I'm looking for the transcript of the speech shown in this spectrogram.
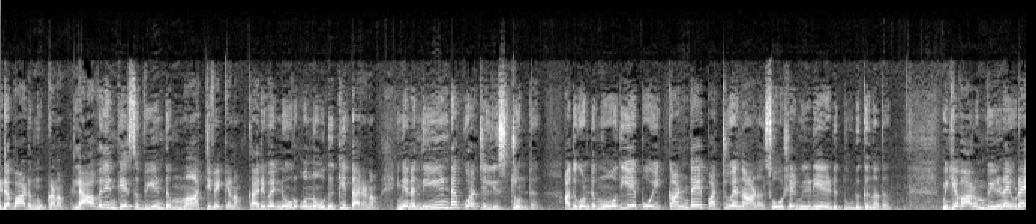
ഇടപാട് മുക്കണം ലാവലിൻ കേസ് വീണ്ടും മാറ്റിവെക്കണം കരുവന്നൂർ ഒന്ന് ഒതുക്കി തരണം ഇങ്ങനെ നീണ്ട കുറച്ച് ലിസ്റ്റുണ്ട്. അതുകൊണ്ട് മോദിയെ പോയി കണ്ടേ പറ്റൂ എന്നാണ് സോഷ്യൽ മീഡിയ എടുത്തുടുക്കുന്നത് മിക്കവാറും വീണയുടെ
